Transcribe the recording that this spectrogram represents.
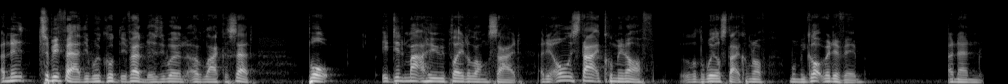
and then, to be fair, they were good defenders. They weren't uh, like I said, but it didn't matter who we played alongside, and it only started coming off. The wheels started coming off when we got rid of him, and then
